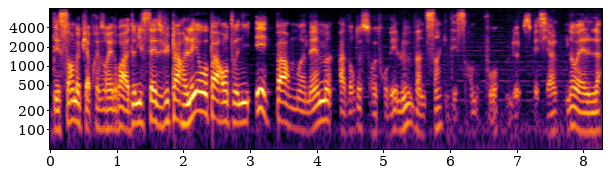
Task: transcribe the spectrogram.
décembre, et puis après vous aurez droit à 2016 vu par Léo, par Anthony et par moi-même, avant de se retrouver le 25 décembre pour le spécial Noël.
